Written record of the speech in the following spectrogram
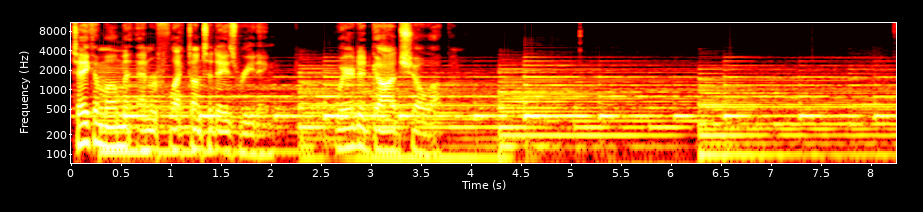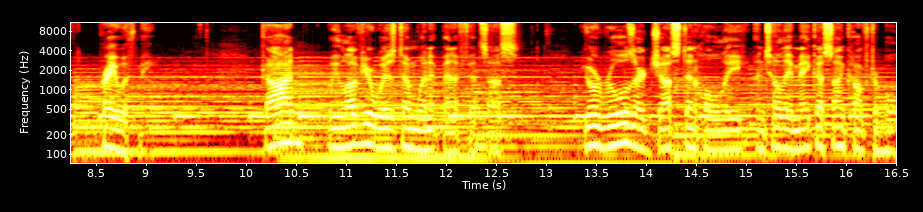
Take a moment and reflect on today's reading. Where did God show up? Pray with me. God, we love your wisdom when it benefits us. Your rules are just and holy until they make us uncomfortable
